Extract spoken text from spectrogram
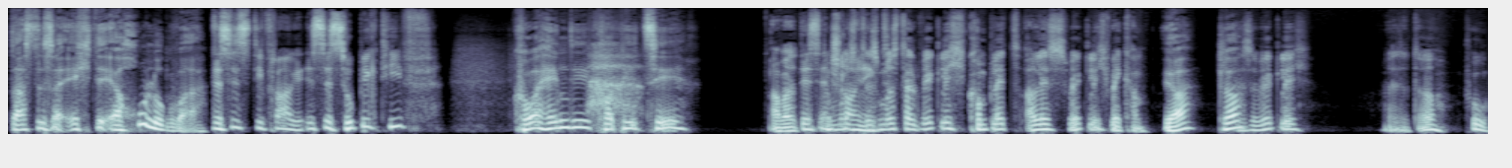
dass das eine echte Erholung war. Das ist die Frage. Ist es subjektiv? Kein Handy, kein PC. Aber Das du musst, das musst halt wirklich komplett alles wirklich weg haben. Ja, klar. Also wirklich, also da, puh.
